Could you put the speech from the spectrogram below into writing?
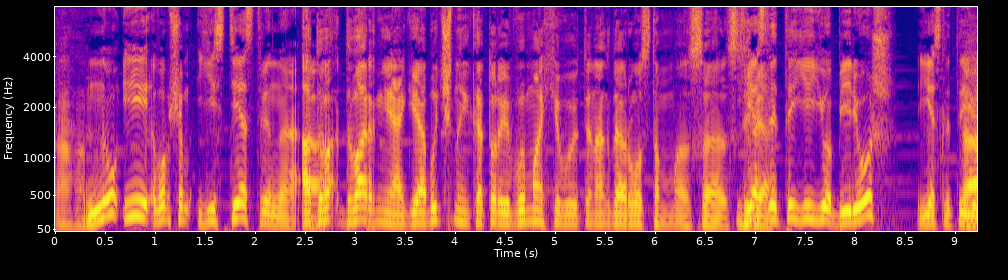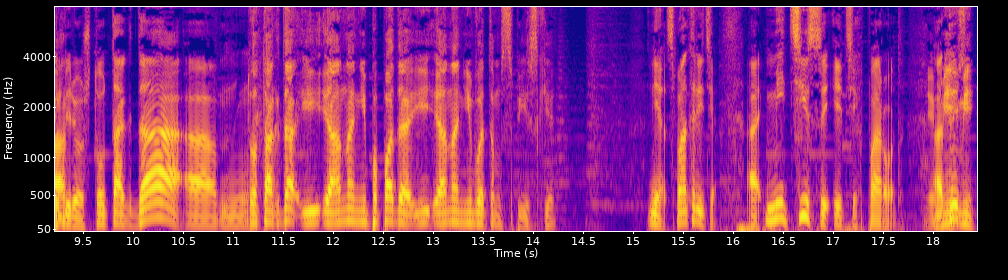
Ага. Ну и, в общем, естественно... А а, два- дворняги обычные, которые вымахивают иногда ростом э, с, с тебя, Если ты ее берешь, если ты Так. ее берешь, то тогда... а, м, то тогда и, и она не попадает, и, и она не в этом списке. Нет, смотрите, а, метисы этих пород. А, Ми- то есть- ми-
